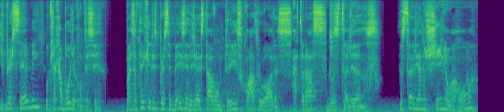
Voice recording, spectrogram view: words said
e percebem o que acabou de acontecer. Mas até que eles percebessem, eles já estavam três, quatro horas atrás dos italianos. Os italianos chegam a Roma,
